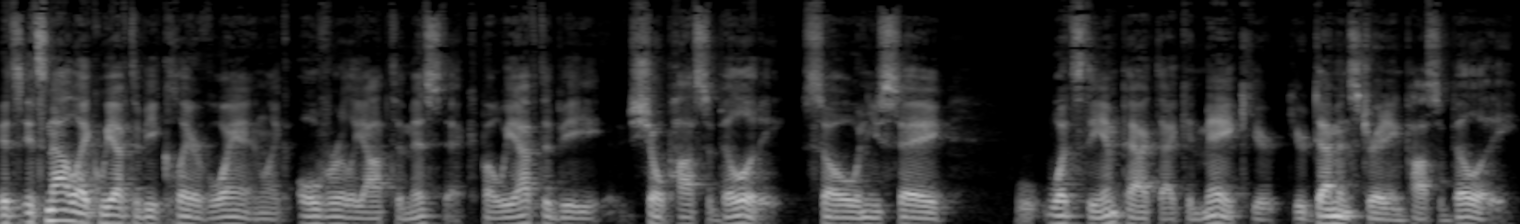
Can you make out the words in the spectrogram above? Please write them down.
it's it's not like we have to be clairvoyant and like overly optimistic, but we have to be show possibility. So when you say what's the impact I can make? You're you're demonstrating possibility,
